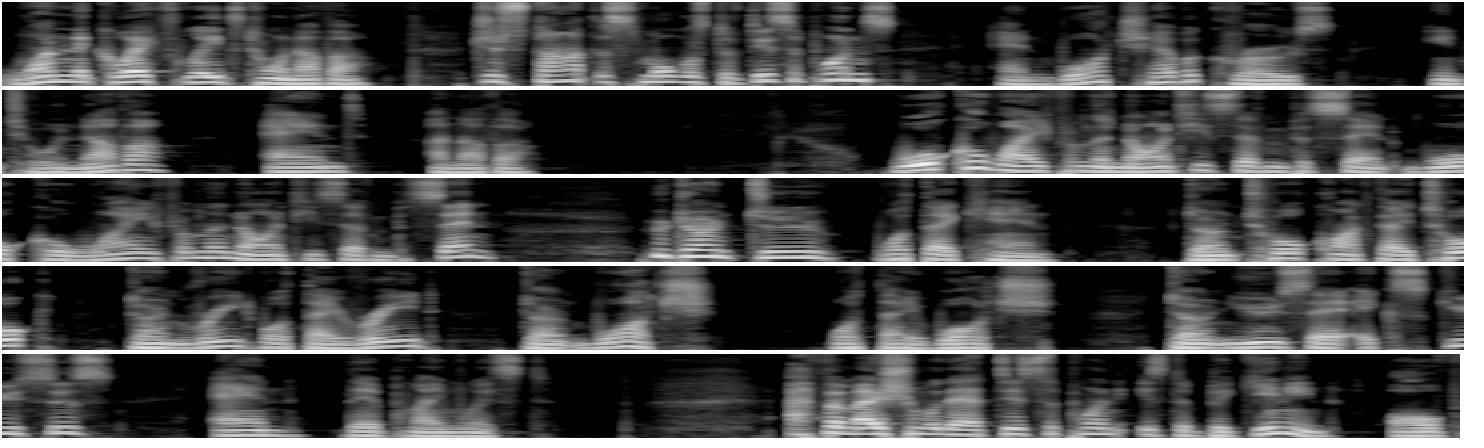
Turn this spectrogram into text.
One neglect leads to another. Just start the smallest of disciplines and watch how it grows into another and another. Walk away from the 97%. Walk away from the 97% who don't do what they can. Don't talk like they talk. Don't read what they read. Don't watch what they watch don't use their excuses, and their blame list. Affirmation without discipline is the beginning of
